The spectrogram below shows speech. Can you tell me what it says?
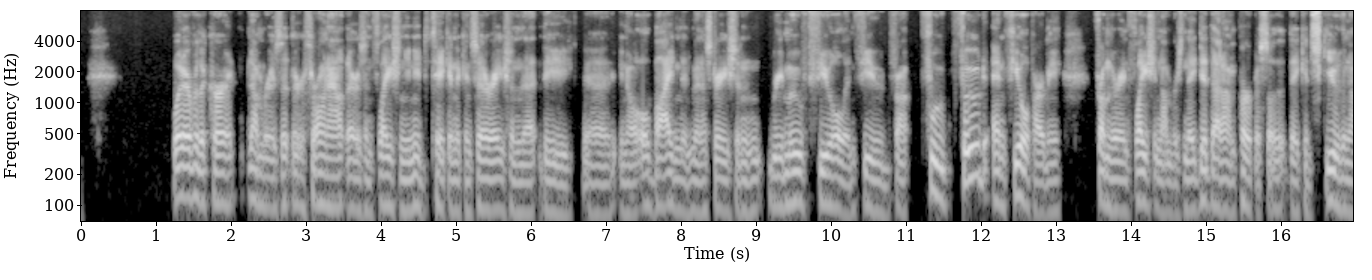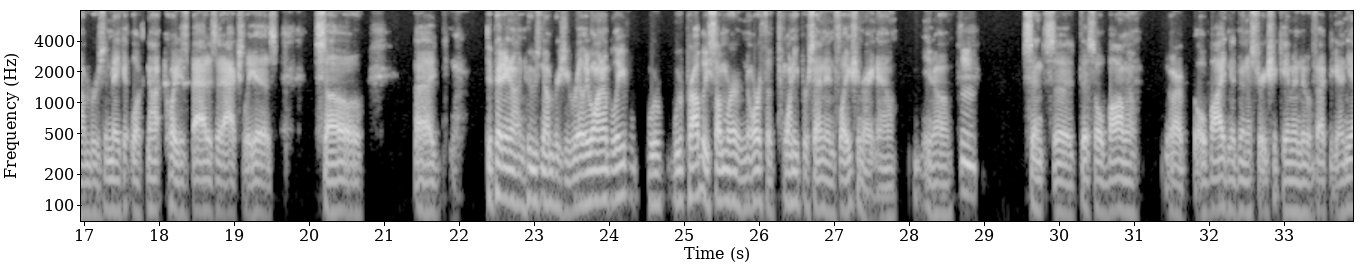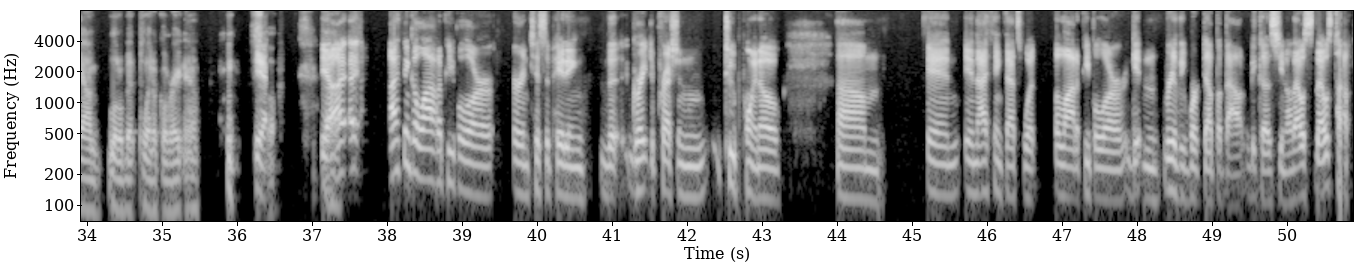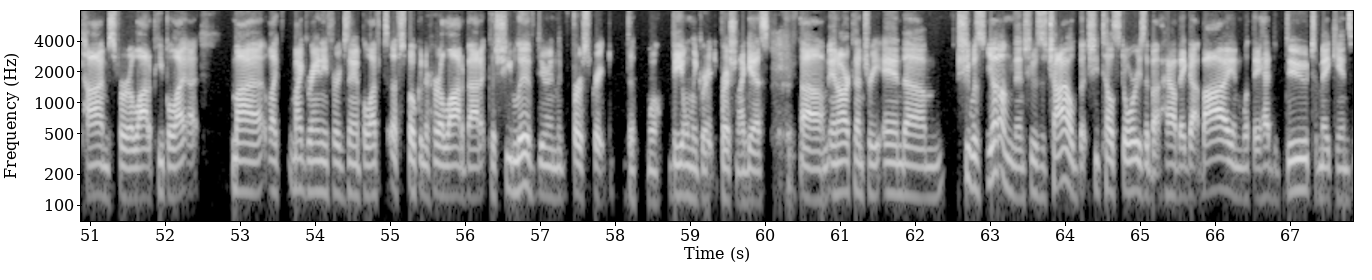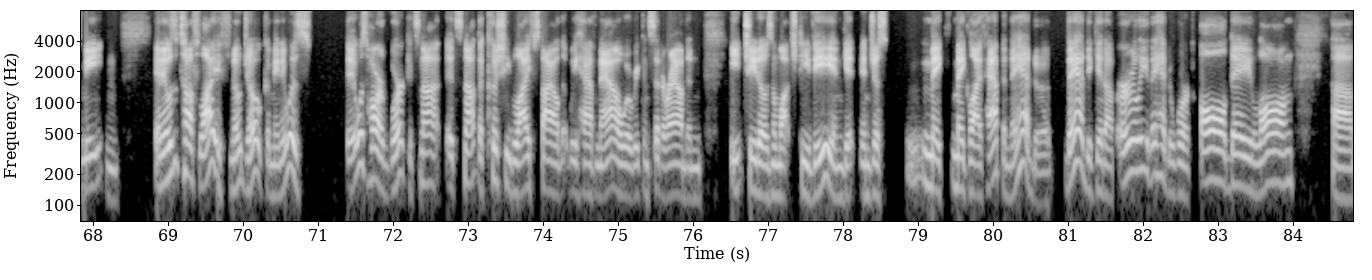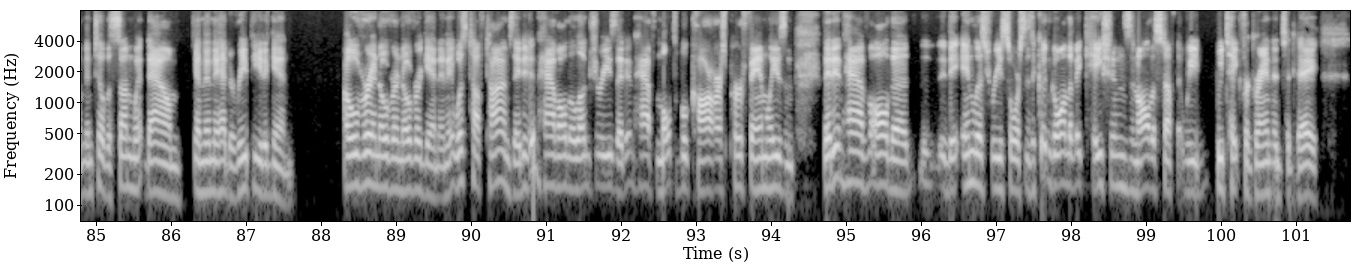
whatever the current number is that they're throwing out there as inflation, you need to take into consideration that the uh, you know old Biden administration removed fuel and food from food, food and fuel, pardon me, from their inflation numbers, and they did that on purpose so that they could skew the numbers and make it look not quite as bad as it actually is. So. Uh, depending on whose numbers you really want to believe, we're we're probably somewhere north of twenty percent inflation right now. You know, Hmm. since uh, this Obama or old Biden administration came into effect again. Yeah, I'm a little bit political right now. Yeah. So, Yeah, Uh, I, I I think a lot of people are are anticipating the Great Depression 2.0, um, and and I think that's what a lot of people are getting really worked up about because you know that was that was tough times for a lot of people. I, I my like my granny for example I've, I've spoken to her a lot about it because she lived during the first great the, well the only great depression i guess um, in our country. And um, she was young then she was a child but she tells stories about how they got by and what they had to do to make ends meet. And and it was a tough life no joke. I mean it was it was hard work. It's not it's not the cushy lifestyle that we have now where we can sit around and eat cheetos and watch tv and get and just make make life happen. They had to they had to get up early. They had to work all day long um, until the sun went down and then they had to repeat again over and over and over again. And it was tough times. They didn't have all the luxuries. They didn't have multiple cars per families and they didn't have all the the endless resources. They couldn't go on the vacations and all the stuff that we we take for granted today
